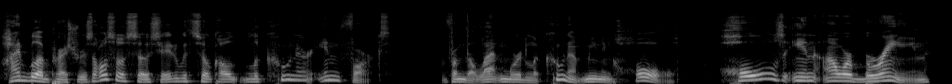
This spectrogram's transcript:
high blood pressure is also associated with so-called lacunar infarcts, from the Latin word lacuna, meaning hole, holes in our brain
